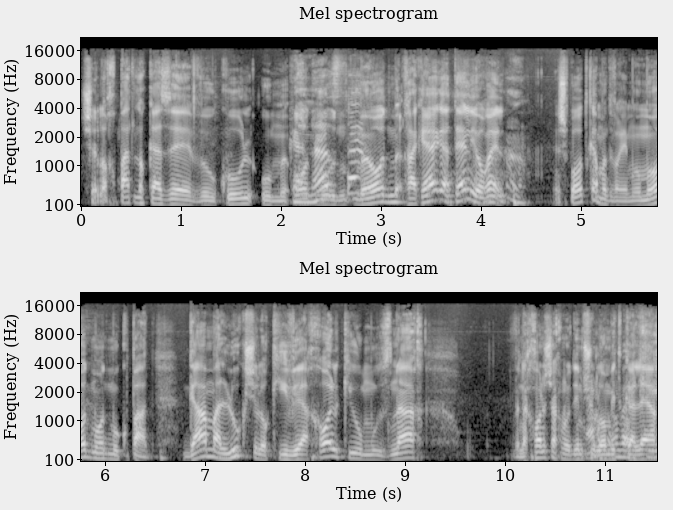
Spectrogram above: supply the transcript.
שלא אכפת לו כזה, והוא קול, הוא? מאוד, מאוד, חכה רגע, תן לי אורל. יש פה עוד כמה דברים, הוא מאוד מאוד מוקפד. גם הלוק שלו כביכול כי הוא מוזנח, ונכון שאנחנו יודעים שהוא לא מתקלח,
